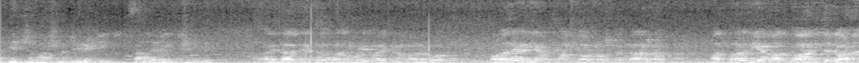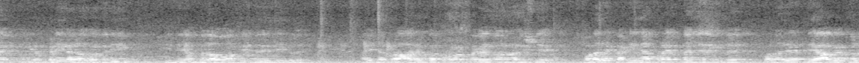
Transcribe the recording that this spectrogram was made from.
അധ്യക്ഷ ഭാഷണത്തിന് വേണ്ടി സാദരം അതിന്റെ അധ്യക്ഷ സ്ഥാനം കൂടി വഹിക്കണം എന്ന് പറയുമ്പോൾ വളരെയധികം സന്തോഷമുണ്ട്. കാരണം അത്രയധികം അധ്വാനിച്ചിട്ടാണ് ഈ അമ്പടി കലാസമിതി ഇന്ന് അമ്പതാം വർഷത്തിൽ എത്തിയത് അതിന്റെ പ്രാരംഭ പ്രവർത്തകൻ എന്ന് പറഞ്ഞിട്ട് വളരെ കഠിന പ്രയത്നം ചെയ്തിട്ട് വളരെ ത്യാഗങ്ങൾ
